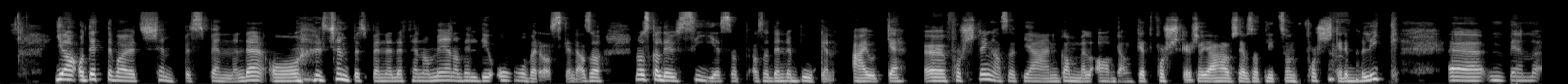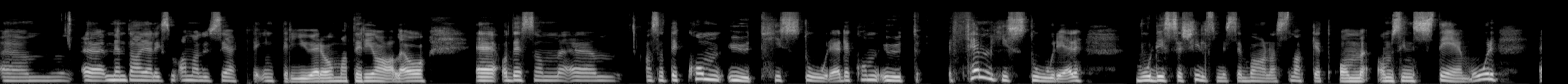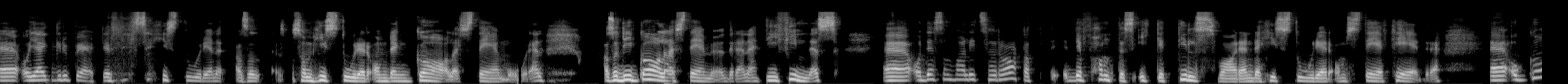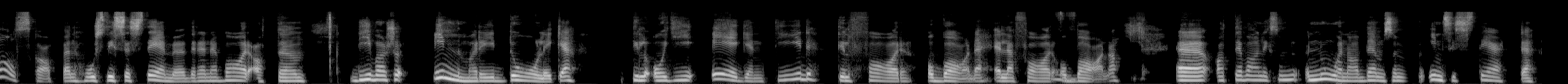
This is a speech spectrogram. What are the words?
ja. og dette var et kjempespennende og kjempespennende fenomen, og veldig overraskende. Altså, nå skal det jo sies at altså, denne boken er jo ikke uh, forskning, altså at jeg er en gammel, avdanket forsker, så jeg har selvsagt litt sånn forskerblikk. Uh, men, um, uh, men, da jeg liksom analyserte intervjuer og materiale og Eh, og det som eh, Altså, det kom ut historier. Det kom ut fem historier hvor disse skilsmissebarna snakket om, om sin stemor. Eh, og jeg grupperte disse historiene altså, som historier om den gale stemoren. Altså, de gale stemødrene, de finnes. Eh, og det som var litt så rart, at det fantes ikke tilsvarende historier om stefedre. Eh, og galskapen hos disse stemødrene var at uh, de var så innmari dårlige til å gi egen tid til far og barnet, eller far og mm. barna. Uh, at det var liksom noen av dem som insisterte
